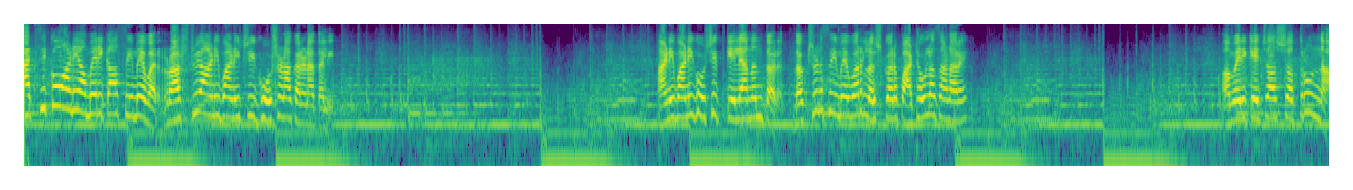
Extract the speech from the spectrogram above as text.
मेक्सिको आणि अमेरिका सीमेवर राष्ट्रीय आणीबाणीची घोषणा करण्यात आली. आणीबाणी घोषित केल्यानंतर दक्षिण सीमेवर लष्कर पाठवलं जाणार आहे. अमेरिकेच्या शत्रूंना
